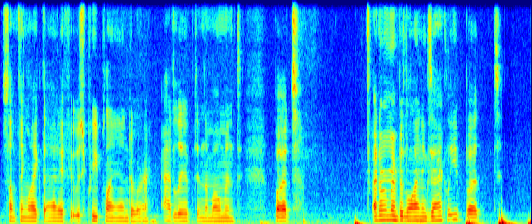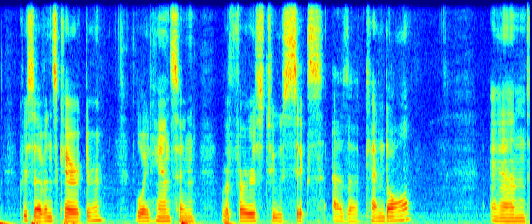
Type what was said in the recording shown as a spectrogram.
something like that, if it was pre planned or ad libbed in the moment. But I don't remember the line exactly, but Chris Evans' character, Lloyd Hansen, refers to Six as a Ken doll, and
